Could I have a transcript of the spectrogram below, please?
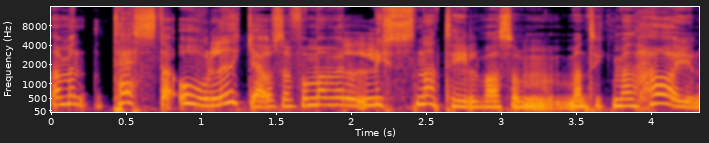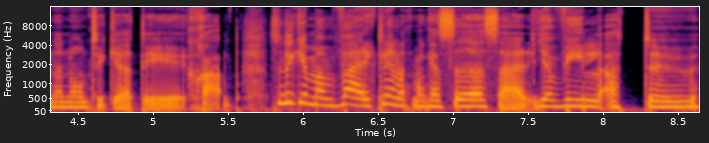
ja, men testa olika och sen får man väl lyssna till vad som man tycker. Man hör ju när någon tycker att det är skönt. Sen tycker man verkligen att man kan säga så här, jag vill att du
